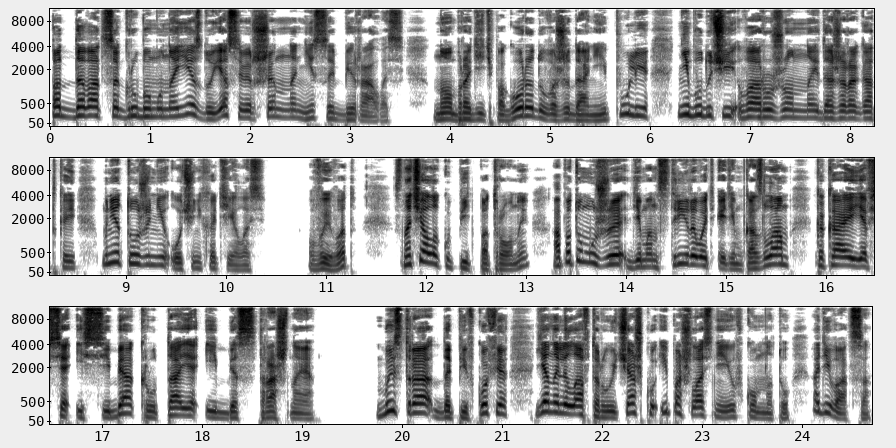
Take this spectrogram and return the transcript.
Поддаваться грубому наезду я совершенно не собиралась, но бродить по городу в ожидании пули, не будучи вооруженной даже рогаткой, мне тоже не очень хотелось. Вывод. Сначала купить патроны, а потом уже демонстрировать этим козлам, какая я вся из себя крутая и бесстрашная. Быстро, допив кофе, я налила вторую чашку и пошла с нею в комнату одеваться.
